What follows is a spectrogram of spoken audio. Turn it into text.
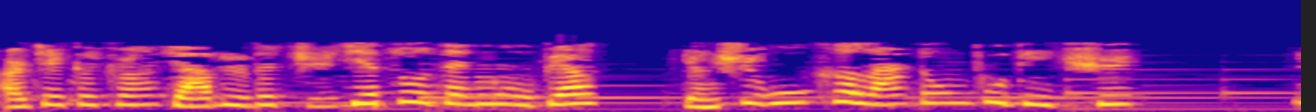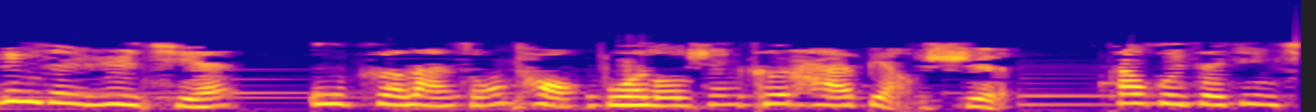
而这个装甲旅的直接作战目标仍是乌克兰东部地区。另在日前，乌克兰总统波罗申科还表示，他会在近期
